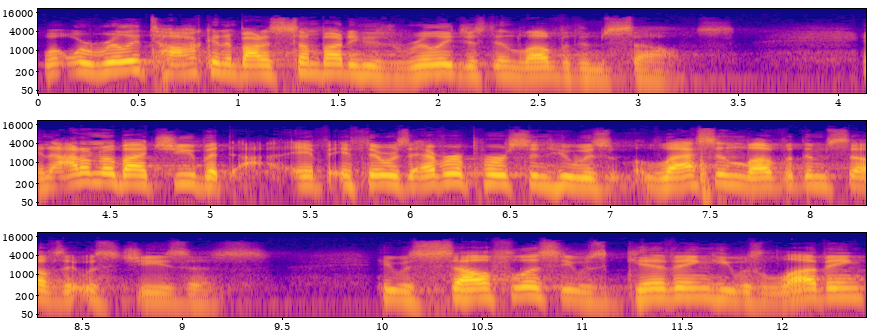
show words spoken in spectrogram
What we're really talking about is somebody who's really just in love with themselves. And I don't know about you, but if, if there was ever a person who was less in love with themselves, it was Jesus. He was selfless, he was giving, he was loving,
